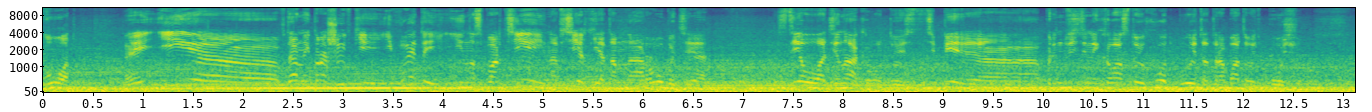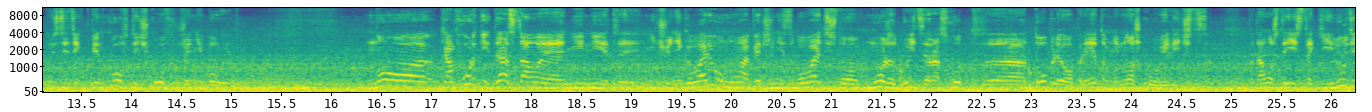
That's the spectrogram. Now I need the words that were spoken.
Вот. Э, И э, в данной прошивке, и в этой, и на спорте, и на всех я там на роботе сделал одинаково. То есть теперь э, принудительный холостой ход будет отрабатывать позже. То есть этих пинков, тычков уже не будет. Но комфортней, да, стало, я не, не это, ничего не говорю, но опять же не забывайте, что может быть расход топлива при этом немножко увеличится. Потому что есть такие люди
